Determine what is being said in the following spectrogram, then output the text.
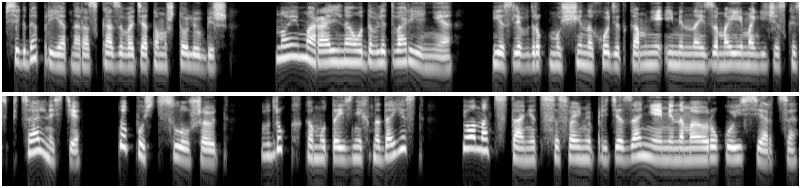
всегда приятно рассказывать о том, что любишь, но и моральное удовлетворение. Если вдруг мужчина ходит ко мне именно из-за моей магической специальности, то пусть слушают. Вдруг кому-то из них надоест, и он отстанет со своими притязаниями на мою руку и сердце.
